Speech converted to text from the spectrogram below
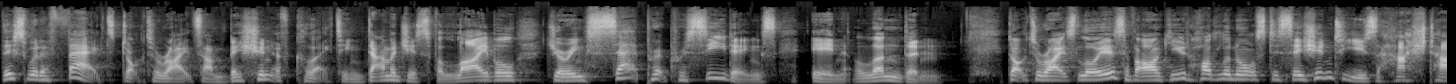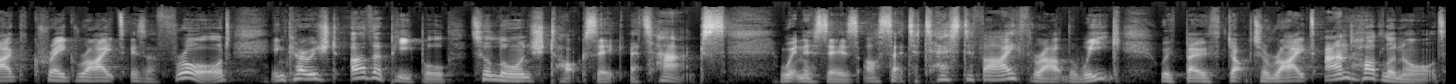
this would affect Dr. Wright's ambition of collecting damages for libel during separate proceedings in London. Dr. Wright's lawyers have argued Hodlonaut's decision to use the hashtag Craig Wright is a fraud encouraged other people to launch toxic attacks. Witnesses are set to testify throughout the week, with both Dr. Wright and Hodlonaut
